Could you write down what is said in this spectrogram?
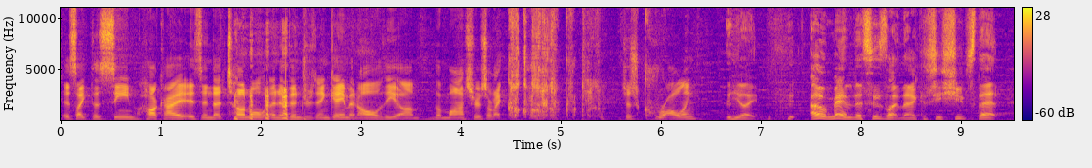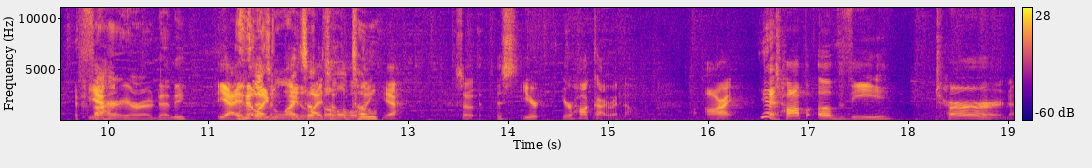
It's like the scene Hawkeye is in the tunnel in Avengers Endgame, and all of the um the monsters are like just crawling. he like, oh man, this is like that because he shoots that Yeah. fire arrow, doesn't he? Yeah, and it, like doesn't- lights, it up the whole tunnel. thing. Yeah. So it's, you're you're Hawkeye right now. All right. Yeah. Top of the turn.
